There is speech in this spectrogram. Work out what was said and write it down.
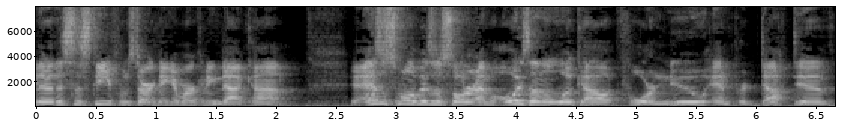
there, this is Steve from StarkNakedMarketing.com. As a small business owner, I'm always on the lookout for new and productive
